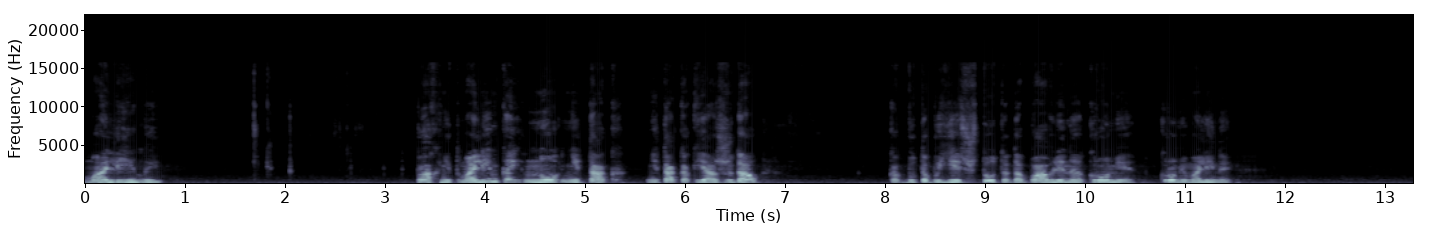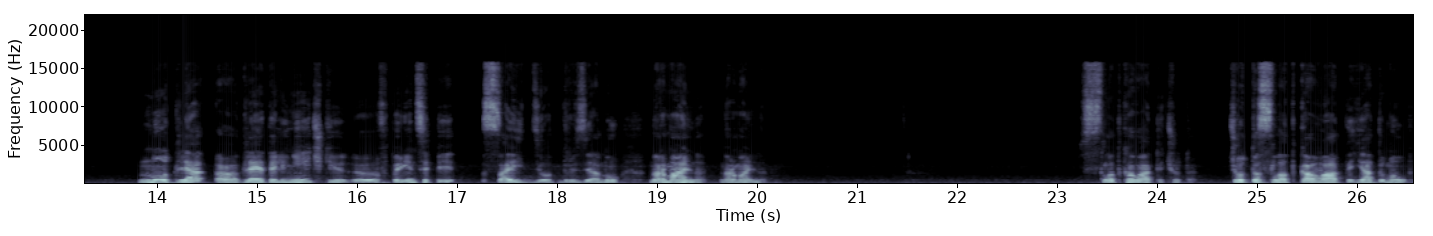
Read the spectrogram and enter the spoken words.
малины. Пахнет малинкой, но не так, не так, как я ожидал. Как будто бы есть что-то добавленное, кроме, кроме малины. Но для, а, для этой линейки, э, в принципе, сойдет, друзья. Ну, нормально, нормально. Сладковатый что-то. Что-то сладковатый. Я думал,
